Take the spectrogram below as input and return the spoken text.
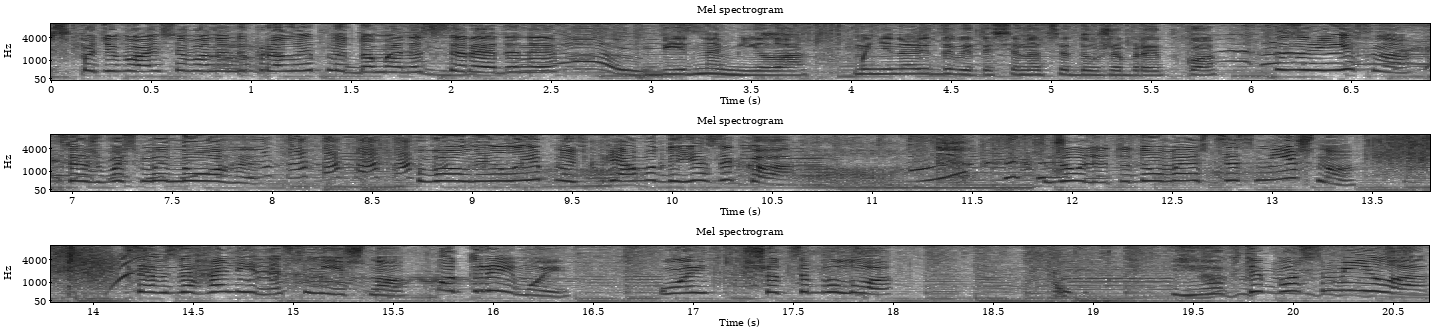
Сподіваюся, вони не прилипнуть до мене зсередини. Бідна Міла. Мені навіть дивитися на це дуже бридко. Звісно, це ж восьминоги. Вони липнуть прямо до язика. Джулі, ти думаєш, це смішно? Це взагалі не смішно. Отримуй. Ой, що це було? Як ти посміла?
